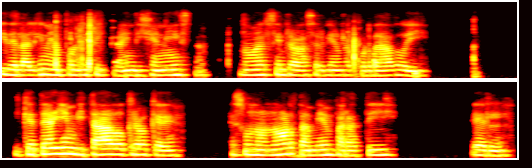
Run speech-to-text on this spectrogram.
y de la línea política indigenista, ¿no? Él siempre va a ser bien recordado y, y que te haya invitado, creo que es un honor también para ti el,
